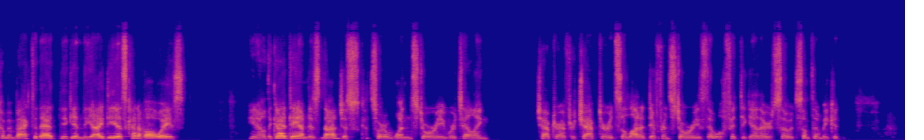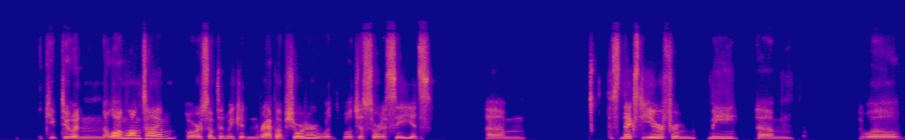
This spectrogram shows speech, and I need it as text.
coming back to that. Again the idea is kind of always you know the goddamned is not just sort of one story we're telling chapter after chapter. It's a lot of different stories that will fit together. So it's something we could keep doing a long long time or something we can wrap up shorter. We'll we'll just sort of see. It's um this next year for me um, will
